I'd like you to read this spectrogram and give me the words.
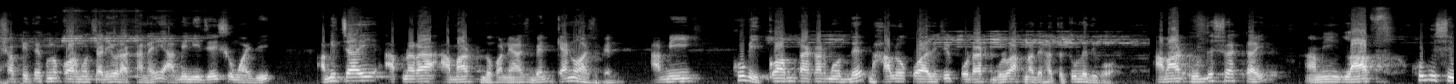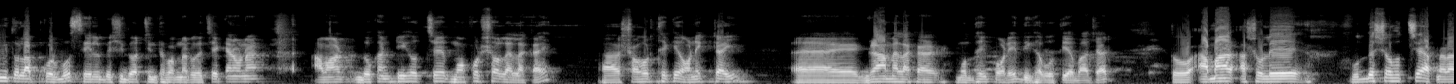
শপটিতে কোনো কর্মচারীও রাখা নাই। আমি নিজেই সময় দিই। আমি চাই আপনারা আমার দোকানে আসবেন। কেন আসবেন? আমি খুবই কম টাকার মধ্যে ভালো কোয়ালিটির প্রোডাক্টগুলো আপনাদের হাতে তুলে দিব। আমার উদ্দেশ্য একটাই, আমি লাভ, খুবই সীমিত লাভ করব। সেল বেশি দেওয়ার চিন্তা ভাবনা রয়েছে। কেননা আমার দোকানটি হচ্ছে মফস্বল এলাকায়। শহর থেকে অনেকটাই গ্রাম এলাকার মধ্যেই পড়ে দীঘাবতিয়া বাজার। তো আমার আসলে উদ্দেশ্য হচ্ছে আপনারা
